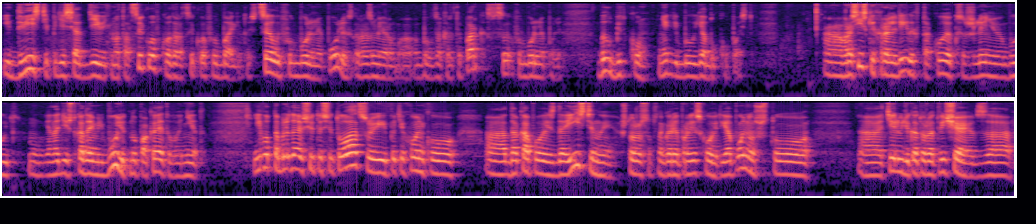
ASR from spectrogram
и 259 мотоциклов, квадроциклов и баги. То есть целый футбольное поле размером а, был закрытый парк с футбольное поле. Был битком, негде было яблоко упасть. А В российских ралли-рейдах такое, к сожалению, будет, ну, я надеюсь, что когда-нибудь будет, но пока этого нет. И вот наблюдая всю эту ситуацию и потихоньку э, докапываясь до истины, что же, собственно говоря, происходит, я понял, что э, те люди, которые отвечают за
